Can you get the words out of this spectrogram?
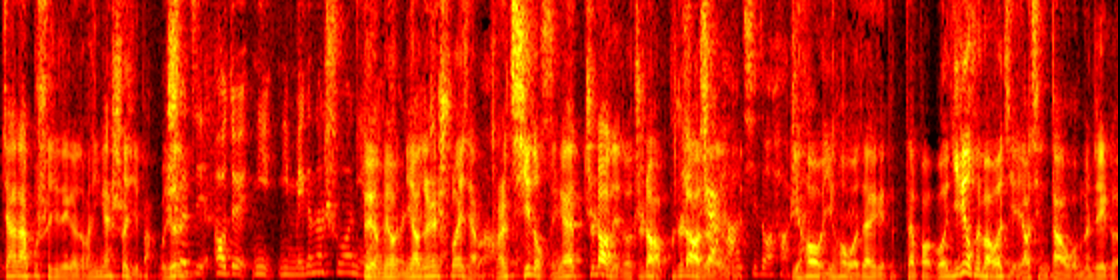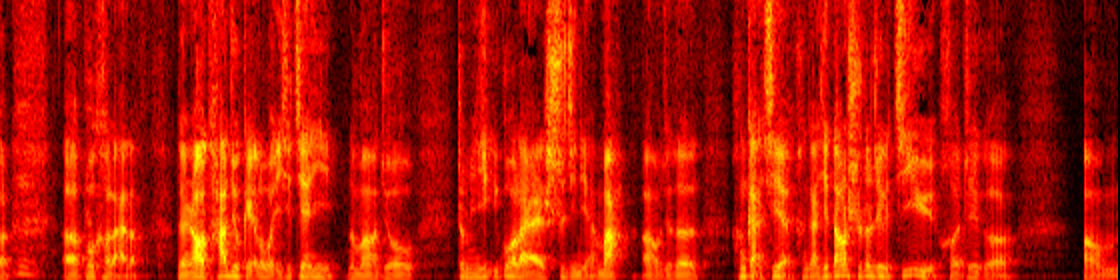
加拿大不涉及这个的话，应该涉及吧？我觉设得计哦，对你你没跟他说，你对，没有，你要跟人说一下吧。啊反正齐总应该知道的也都知道，不知道的齐总好。以后以后我再给他再把我一定会把我姐邀请到我们这个嗯呃播客来的。对，然后他就给了我一些建议，那么就这么一一过来十几年吧，啊，我觉得很感谢，很感谢当时的这个机遇和这个，嗯，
